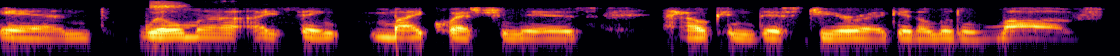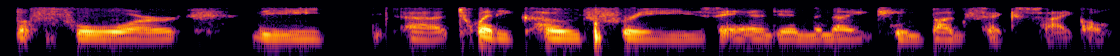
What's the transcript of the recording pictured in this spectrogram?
And Wilma, I think my question is, how can this JIRA get a little love before the uh, 20 code freeze and in the 19 bug fix cycle?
